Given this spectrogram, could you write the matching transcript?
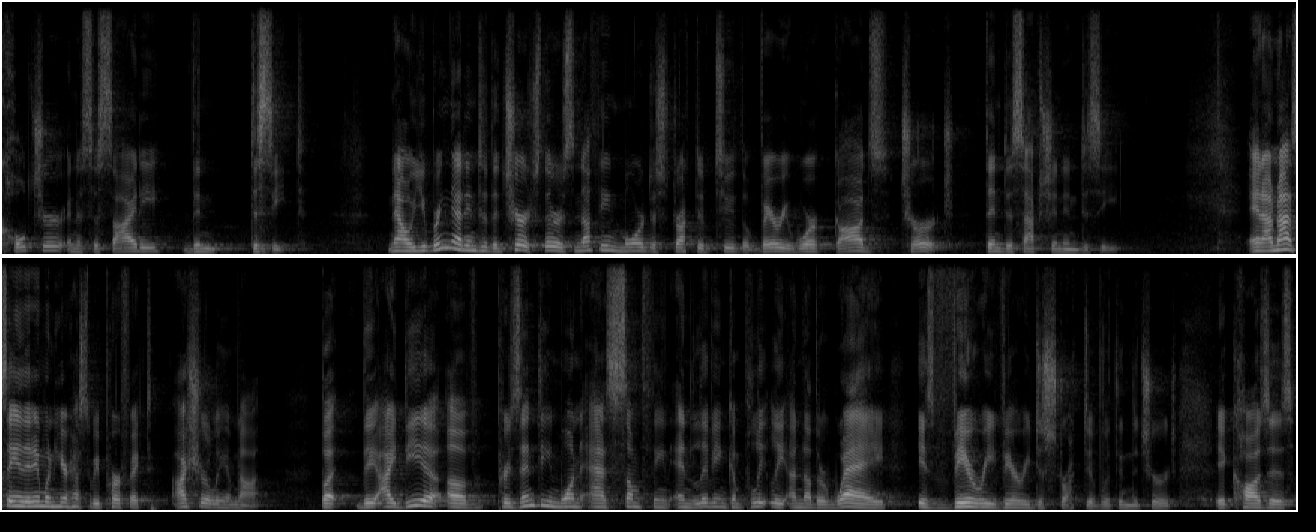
culture and a society than deceit. Now, you bring that into the church, there is nothing more destructive to the very work God's church than deception and deceit. And I'm not saying that anyone here has to be perfect. I surely am not. But the idea of presenting one as something and living completely another way is very, very destructive within the church. It causes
